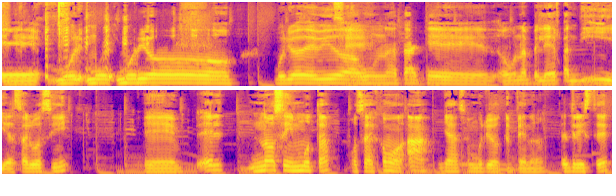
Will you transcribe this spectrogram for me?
Eh, muri- mu- murió murió debido Sí. a un ataque o una pelea de pandillas, algo así. Eh, él no se inmuta, o sea, es como, ah, ya se murió, qué pena, qué triste.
